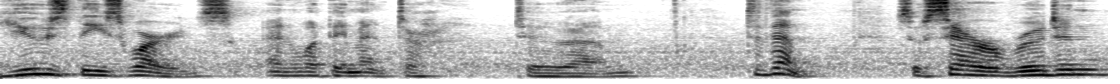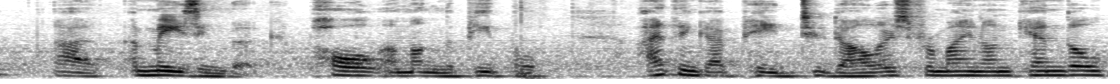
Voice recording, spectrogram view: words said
used these words and what they meant to, to, um, to them. So, Sarah Rudin, uh, amazing book, Paul Among the People. I think I paid $2 for mine on Kindle.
